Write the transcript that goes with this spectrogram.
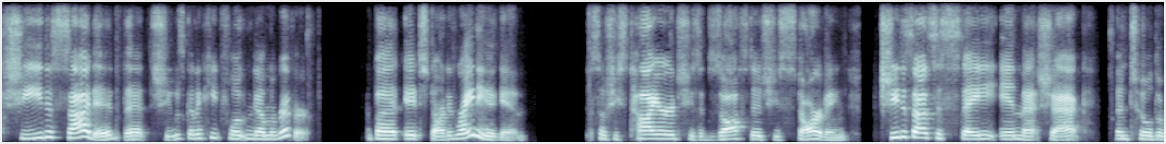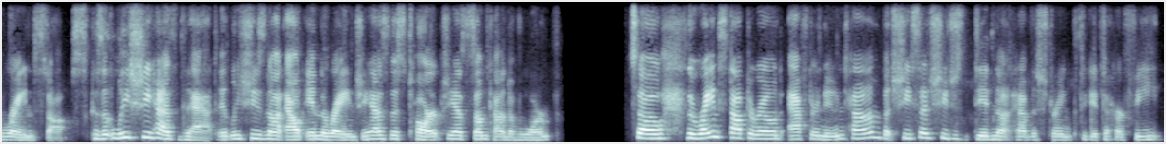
she decided that she was going to keep floating down the river. But it started raining again. So she's tired, she's exhausted, she's starving. She decides to stay in that shack until the rain stops because at least she has that. At least she's not out in the rain. She has this tarp, she has some kind of warmth. So the rain stopped around afternoon time, but she said she just did not have the strength to get to her feet.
